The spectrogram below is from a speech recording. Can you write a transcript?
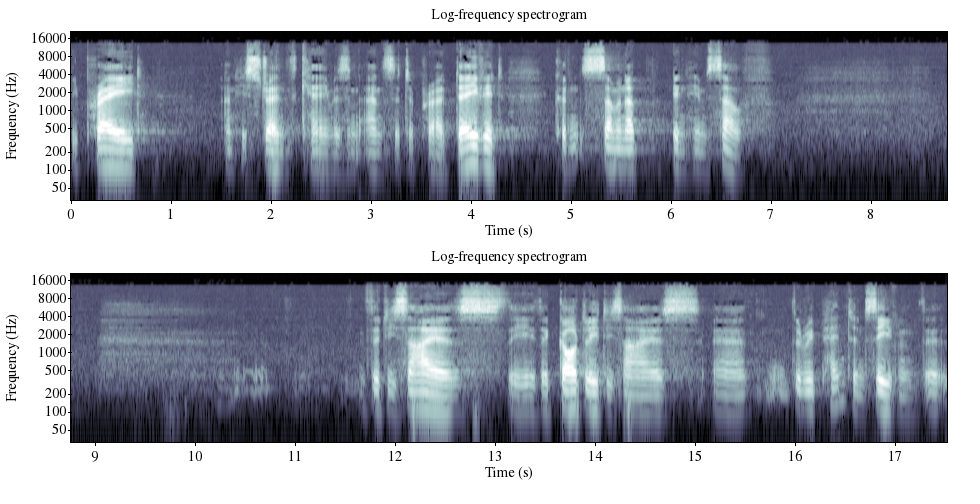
He prayed, and his strength came as an answer to prayer. David couldn't summon up in himself the desires, the, the godly desires, uh, the repentance, even, the,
